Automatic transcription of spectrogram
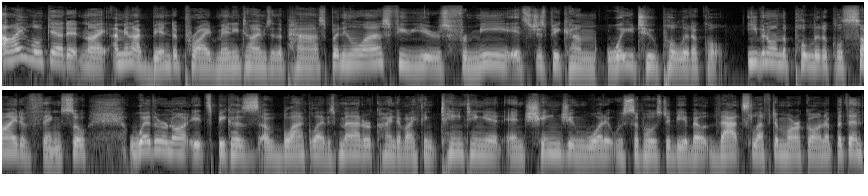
I look at it and I, I mean, I've been to Pride many times in the past, but in the last few years, for me, it's just become way too political even on the political side of things. So, whether or not it's because of Black Lives Matter, kind of, I think, tainting it and changing what it was supposed to be about, that's left a mark on it. But then,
